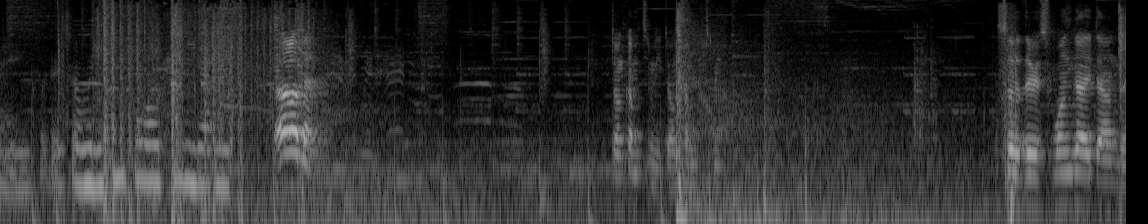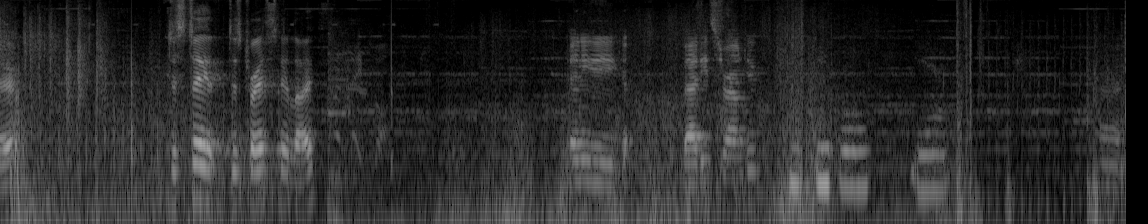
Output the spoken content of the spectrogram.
I think. But there's so many people all shooting at me. Ah, man! Don't come to me, don't come to me. So there's one guy down there. Just stay, just try to stay alive. Any baddies around you? These people, yeah. Alright.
